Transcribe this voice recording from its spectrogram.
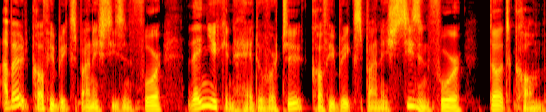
about Coffee Break Spanish Season 4, then you can head over to coffeebreakspanishseason4.com.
